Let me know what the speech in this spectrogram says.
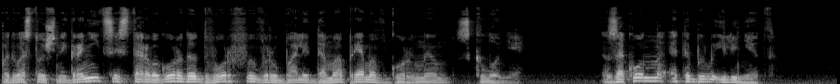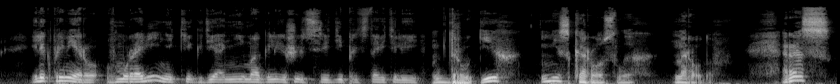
под восточной границей старого города, дворфы вырубали дома прямо в горном склоне. Законно это было или нет? Или, к примеру, в муравейнике, где они могли жить среди представителей других низкорослых народов. Раз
